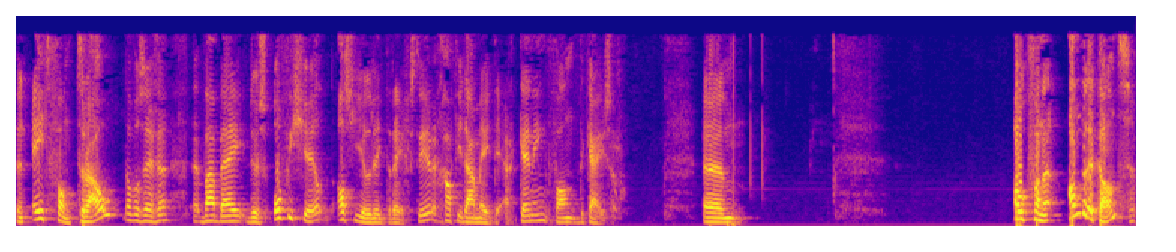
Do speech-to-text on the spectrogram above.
een eed van trouw, dat wil zeggen, eh, waarbij dus officieel, als je je liet registreren, gaf je daarmee de erkenning van de keizer. Um, ook van een andere kant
